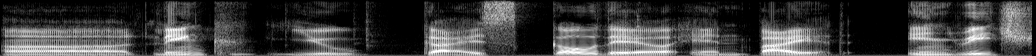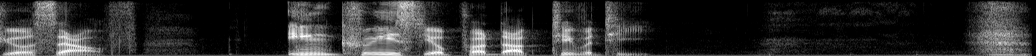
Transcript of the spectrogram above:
uh, link, you guys go there and buy it. Enrich yourself. Increase your productivity.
